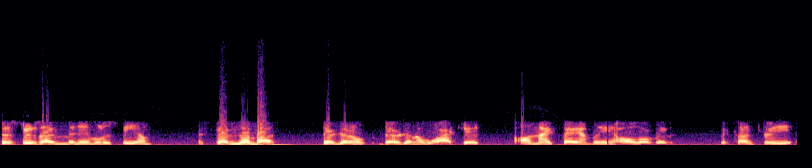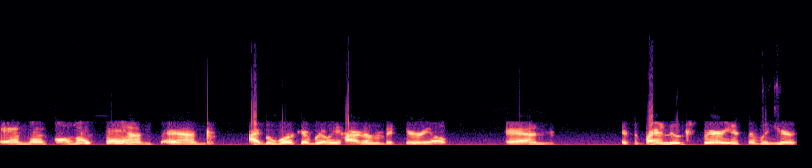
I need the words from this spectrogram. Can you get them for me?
sisters, I haven't been able to see them, send them, but they're gonna they're gonna watch it. All my family, all over the country, and then all my fans. And I've been working really hard on the material, and it's a brand new experience. And when you're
